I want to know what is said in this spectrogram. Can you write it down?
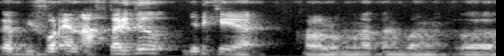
eh, before and after itu jadi kayak kalau lu melakukan hubungan, eh,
